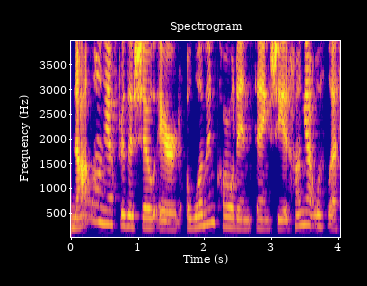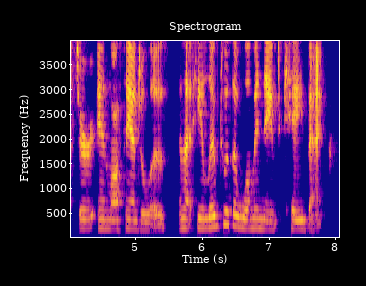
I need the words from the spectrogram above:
Not long after the show aired, a woman called in saying she had hung out with Lester in Los Angeles and that he lived with a woman named Kay Banks.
